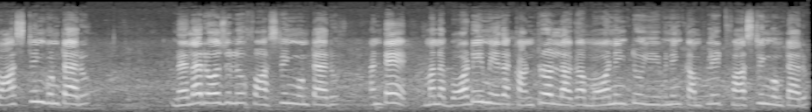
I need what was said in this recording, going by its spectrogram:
ఫాస్టింగ్ ఉంటారు. నెల రోజులు ఫాస్టింగ్ ఉంటారు. అంటే మన బాడీ మీద కంట్రోల్ లాగా morning to evening complete fasting ఉంటారు.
